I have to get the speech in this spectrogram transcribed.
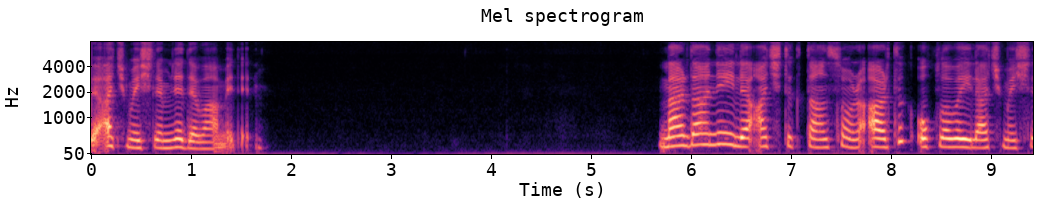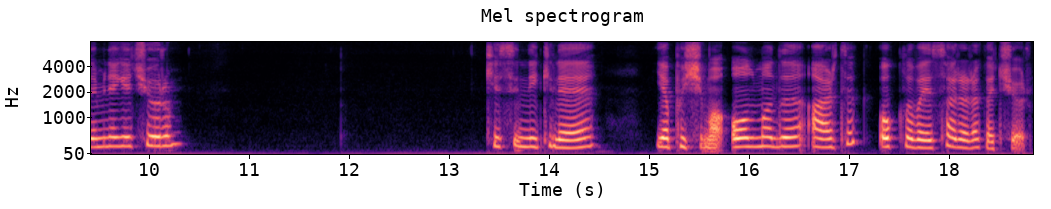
ve açma işlemine devam edelim. Merdane ile açtıktan sonra artık oklava ile açma işlemine geçiyorum. Kesinlikle yapışma olmadı. Artık oklavaya sararak açıyorum.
